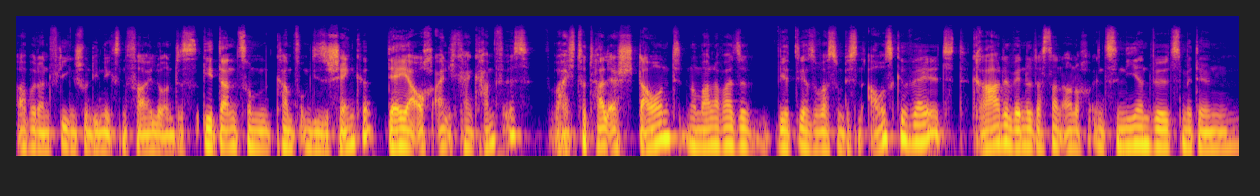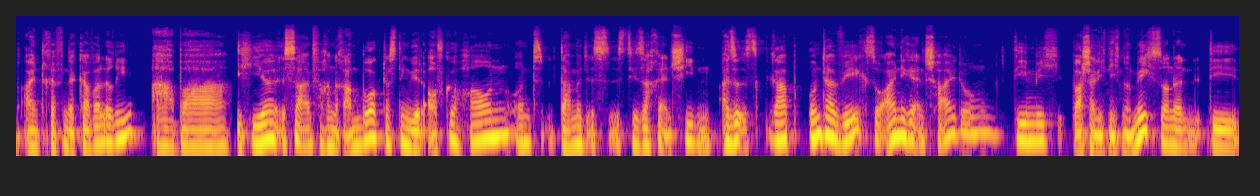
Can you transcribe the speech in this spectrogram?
aber dann fliegen schon die nächsten Pfeile und es geht dann zum Kampf um diese Schenke, der ja auch eigentlich kein Kampf ist. War ich total erstaunt. Normalerweise wird ja sowas so ein bisschen ausgewälzt, gerade wenn du das dann auch noch inszenieren willst mit dem Eintreffen der Kavallerie. Aber hier ist er einfach in Ramburg, das Ding wird aufgehauen und damit ist, ist die Sache entschieden. Also es gab unterwegs so einige Entscheidungen, die mich wahrscheinlich nicht nur mich, sondern die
